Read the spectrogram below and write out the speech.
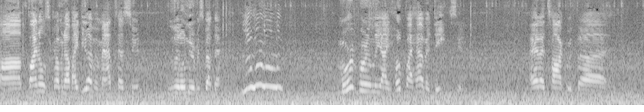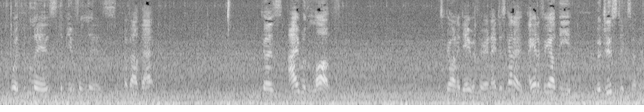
Uh, finals are coming up. I do have a math test soon. A little nervous about that. More importantly, I hope I have a date soon. I had a talk with uh, with Liz, the beautiful Liz, about that because I would love to go on a date with her, and I just gotta I gotta figure out the logistics of it.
